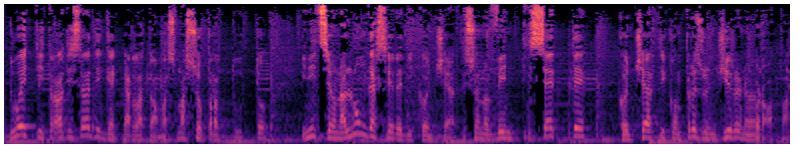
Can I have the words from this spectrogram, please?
duetti tra Otis Redding e Carla Thomas, ma soprattutto inizia una lunga serie di concerti, sono 27 concerti compreso un giro in Europa,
